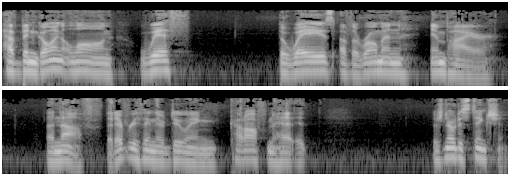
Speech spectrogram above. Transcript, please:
have been going along with the ways of the Roman Empire enough that everything they're doing, cut off from the head, it, there's no distinction.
